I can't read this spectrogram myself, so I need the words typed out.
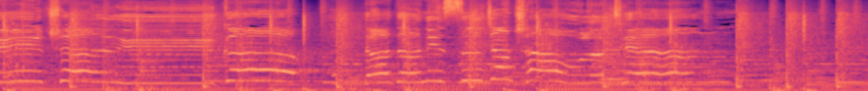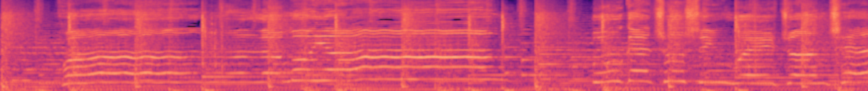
一拳一个，打得你四脚朝了天。换了模样，不该初心为赚钱，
